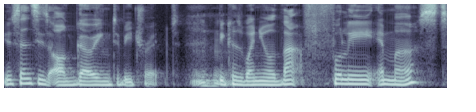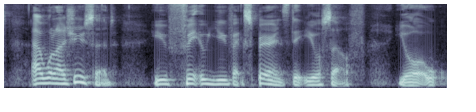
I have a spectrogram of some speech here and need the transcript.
your senses are going to be tricked Mhm. because when you're that fully immersed uh, well as you said you feel you've experienced it yourself. You're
